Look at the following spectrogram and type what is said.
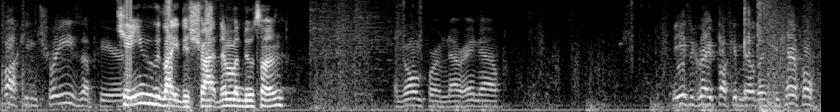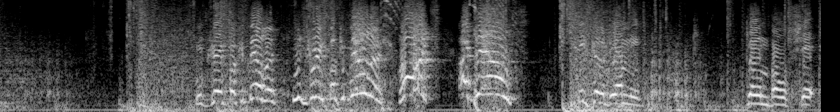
fucking trees up here. Can you like distract them or do something? I'm going for him now, right now. He's a great fucking builder. Be careful. He's a great fucking builder. He's a great fucking builder. What? I built. He's gonna damn me. Game bullshit.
